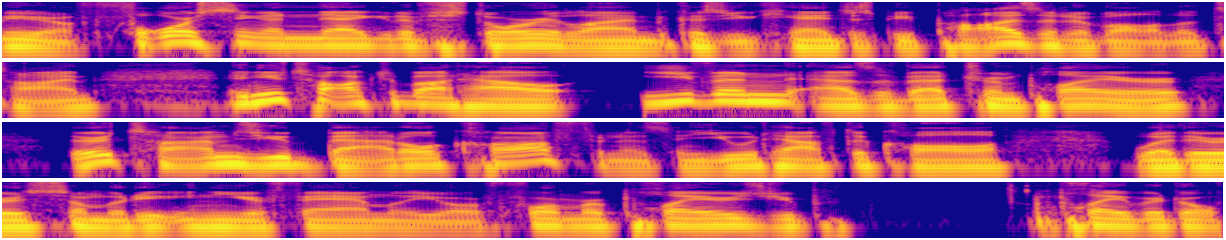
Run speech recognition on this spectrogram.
you know, forcing a negative storyline because you can't just be positive all the time. And you talked about how even as a veteran player, there are times you battle confidence and you would have to call whether it's somebody in your family or former players you play with or,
